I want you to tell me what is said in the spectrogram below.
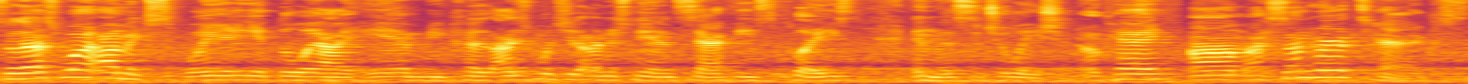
so that's why I'm explaining it the way I am because I just want you to understand Safi's place in this situation, okay? Um, I sent her a text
